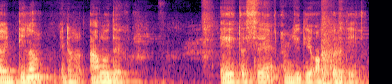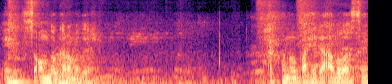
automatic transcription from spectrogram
লাইট দিলাম। এটার আলো দেখো এই হইতেছে, আমি যদি অফ করে দিই, এই হচ্ছে অন্ধকার আমাদের। এখনও বাহিরে আলো আছে।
